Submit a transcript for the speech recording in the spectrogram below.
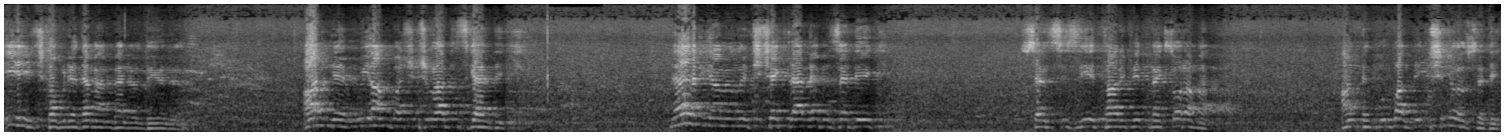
Hiç kabul edemem ben öldüğünü. Anne uyan başucuna biz geldik. Her yanını çiçeklerle bezedik. Sensizliği tarif etmek zor ama anne kurban değişini özledik.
